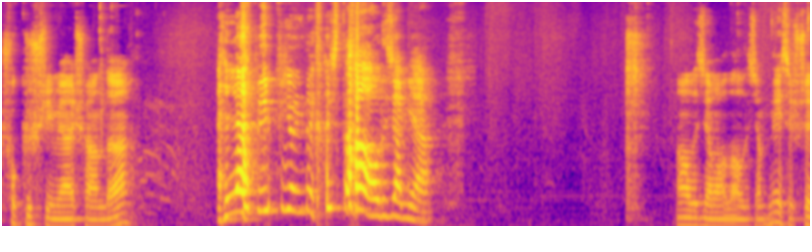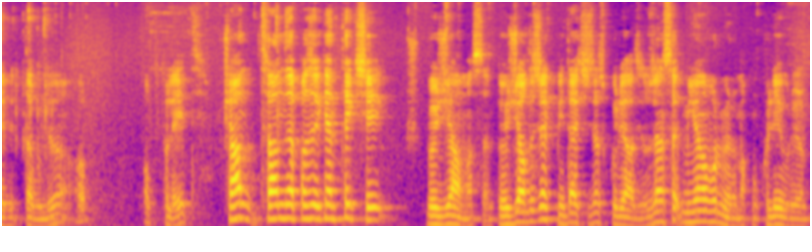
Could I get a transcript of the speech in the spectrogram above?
Çok güçlüyüm ya şu anda. Allah büyük bir oyunda kaç daha alacağım ya. Alacağım Allah alacağım. Neyse şuraya bir W. Hop. Hop plate. Şu an Trundle yapması gereken tek şey şu böceği alması. Böceği alacak mıydı açacağız kuleyi alacağız. O yüzden milyona vurmuyorum bakın kuleye vuruyorum.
